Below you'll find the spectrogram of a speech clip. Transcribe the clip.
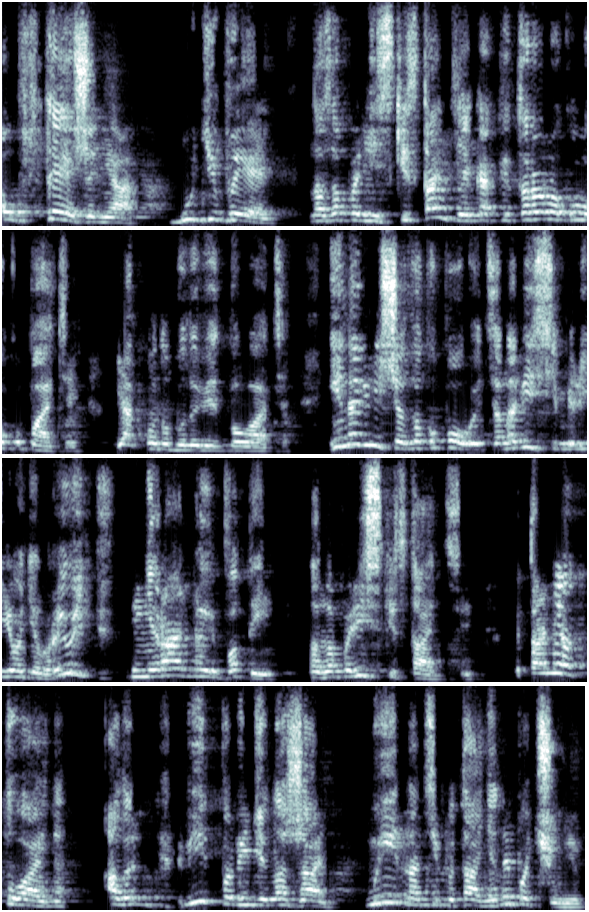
обстеження будівель на Запорізькій станції, яка півтора року в окупації? Як воно буде відбуватися? І навіщо закуповується на 8 мільйонів гривень мінеральної води на Запорізькій станції? Питання актуальне, але відповіді, на жаль, ми на ці питання не почуємо.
